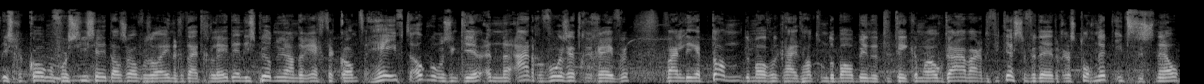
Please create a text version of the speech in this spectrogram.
is gekomen voor Cisse. Dat is overigens al enige tijd geleden. En die speelt nu aan de rechterkant. Heeft ook nog eens een keer een aardige voorzet gegeven. Waar Leerdam de mogelijkheid had om de bal binnen te tikken. Maar ook daar waren de Vitesse-verdedigers toch net iets te snel.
